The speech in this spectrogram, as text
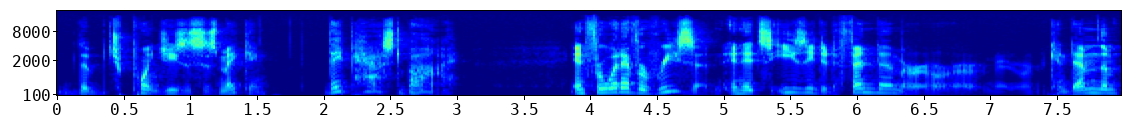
the point Jesus is making. They passed by. And for whatever reason, and it's easy to defend them or, or, or condemn them,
